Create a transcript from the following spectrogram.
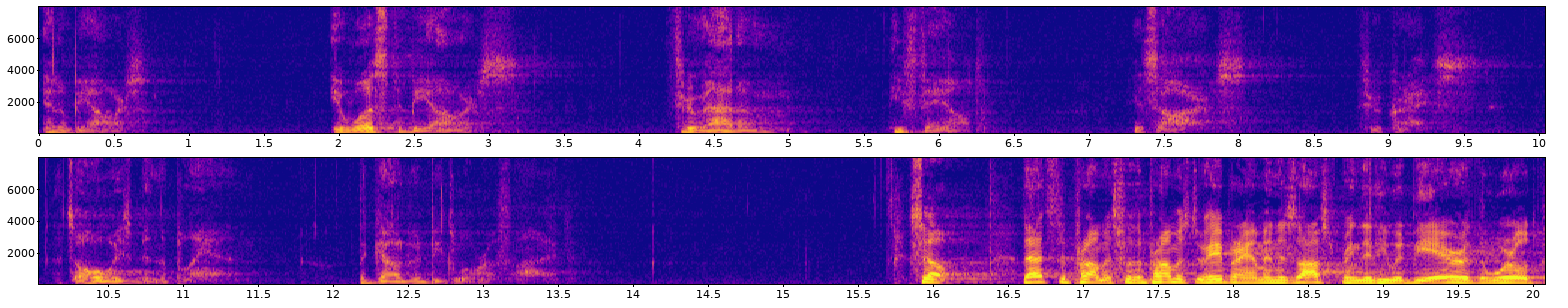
It'll be ours. It was to be ours. Through Adam, he failed. It's ours through Christ. That's always been the plan, that God would be glorified. So, that's the promise. For the promise to Abraham and his offspring that he would be heir of the world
